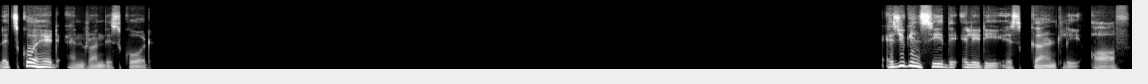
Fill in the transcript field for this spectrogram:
Let's go ahead and run this code. As you can see, the LED is currently off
